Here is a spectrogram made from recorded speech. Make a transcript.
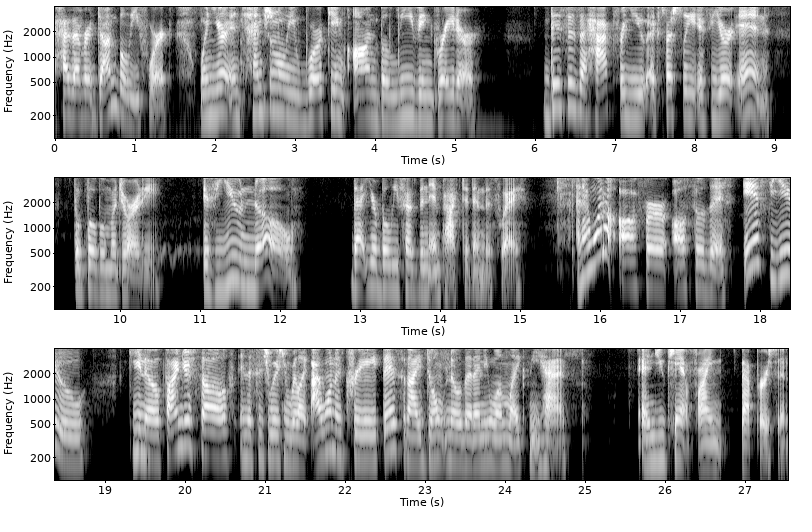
has ever done belief work, when you're intentionally working on believing greater, this is a hack for you, especially if you're in the global majority. If you know that your belief has been impacted in this way. And I want to offer also this if you you know, find yourself in a situation where, like, I want to create this and I don't know that anyone like me has, and you can't find that person.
